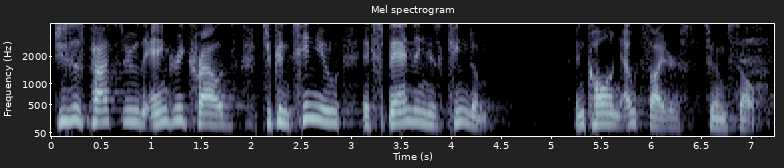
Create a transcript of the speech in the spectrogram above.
Jesus passed through the angry crowds to continue expanding his kingdom and calling outsiders to himself.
